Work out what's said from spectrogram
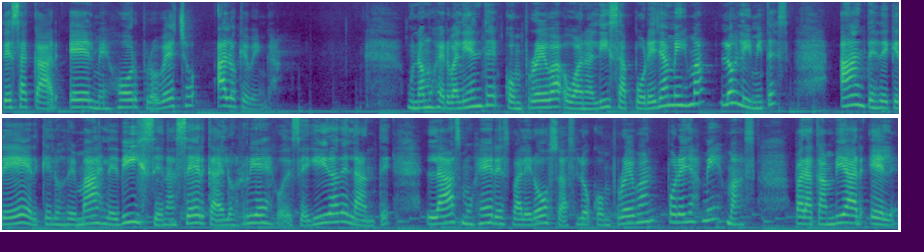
de sacar el mejor provecho a lo que venga. Una mujer valiente comprueba o analiza por ella misma los límites antes de creer que los demás le dicen acerca de los riesgos de seguir adelante, las mujeres valerosas lo comprueban por ellas mismas para cambiar el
